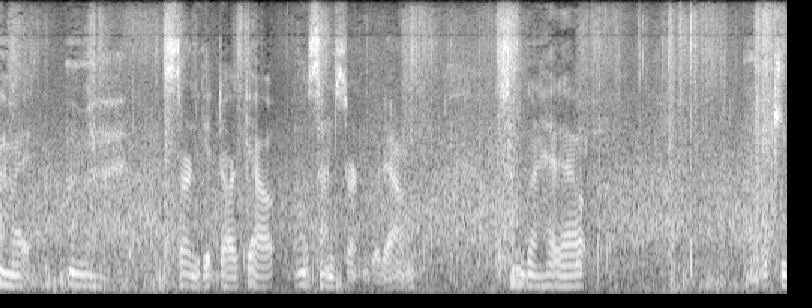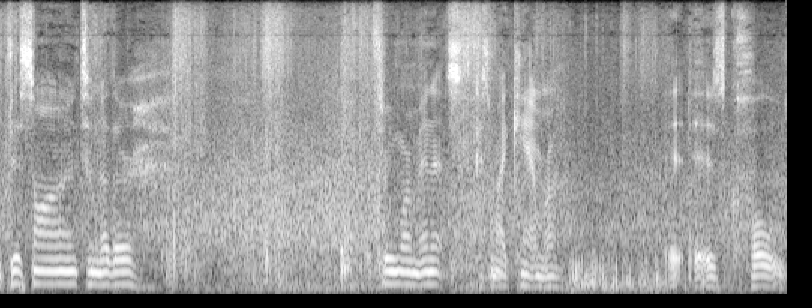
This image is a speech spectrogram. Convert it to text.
All right, uh, it's starting to get dark out. The sun's starting to go down. So I'm gonna head out. Gonna keep this on to another three more minutes because my camera, it is cold.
